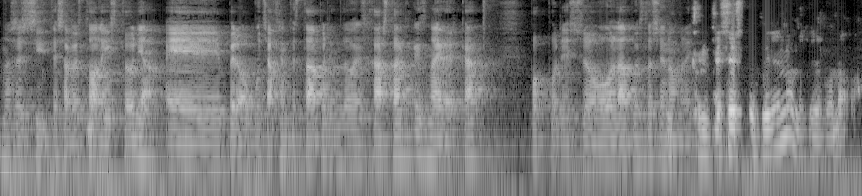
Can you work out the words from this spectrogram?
No sé si te sabes toda la historia, eh, pero mucha gente estaba poniendo el hashtag SnyderCat. Pues por eso le ha puesto ese nombre. Gente es estúpida, no digo nada.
